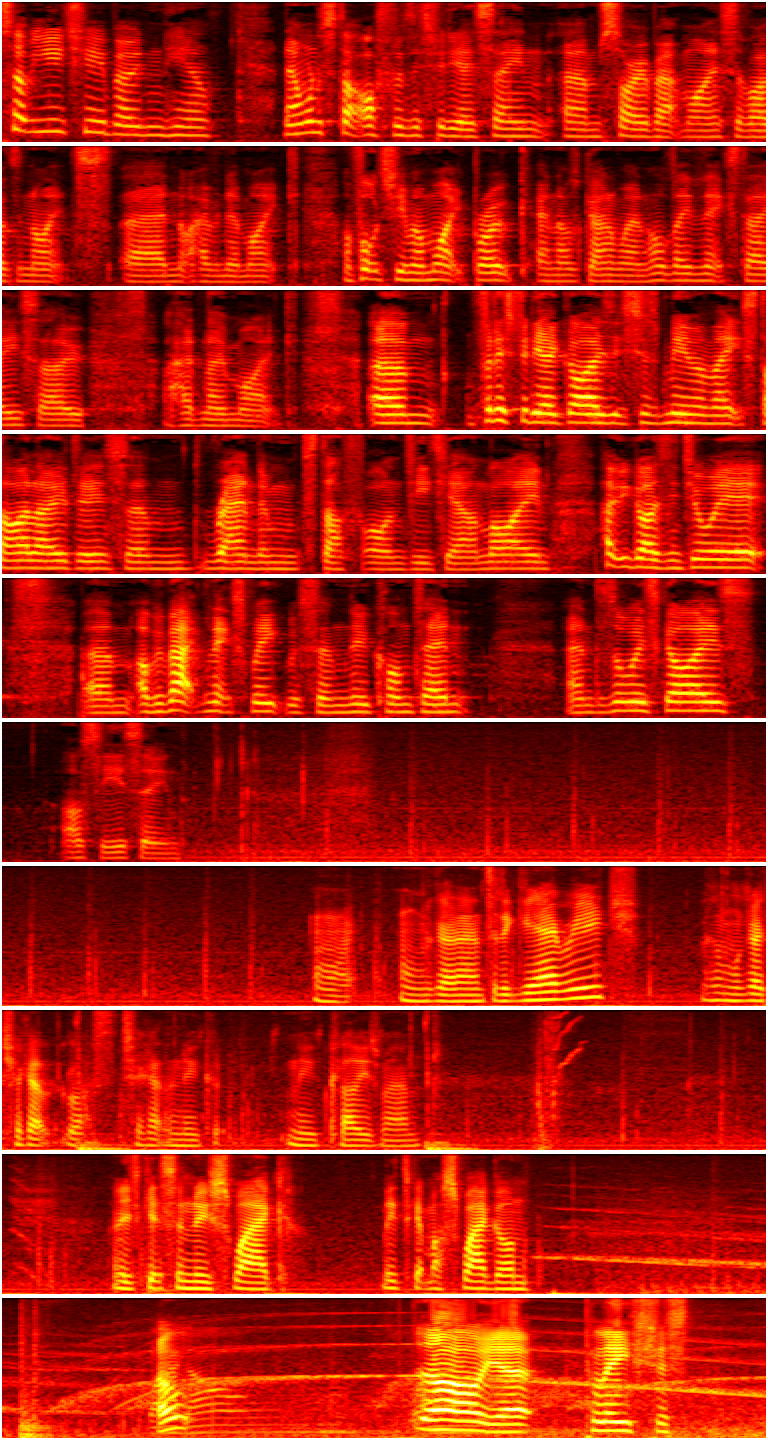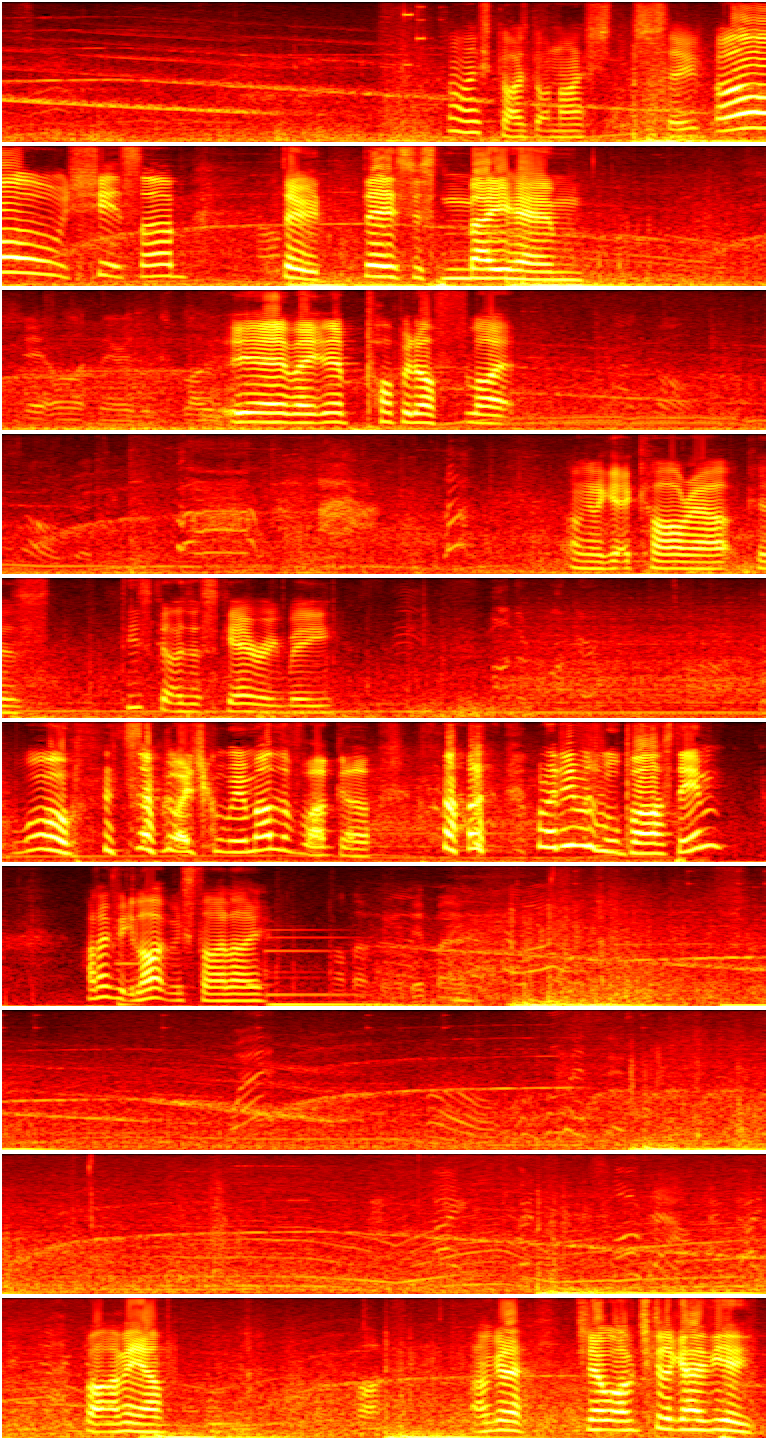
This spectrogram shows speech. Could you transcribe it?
what's up YouTube, Odin here. Now I want to start off with this video saying um, sorry about my Survive the Nights uh, not having a mic. Unfortunately my mic broke and I was going away on holiday the next day so I had no mic. Um, for this video guys it's just me and my mate Stylo doing some random stuff on GTA Online. Hope you guys enjoy it. Um, I'll be back next week with some new content and as always guys, I'll see you soon. Alright, I'm gonna go down to the garage. I'm gonna go check out let's check out the new new clothes, man. I need to get some new swag. Need to get my swag on. Oh. Oh yeah, police just. Oh, this guy's got a nice suit. Oh shit, son, dude, there's just mayhem. Shit, all I hear is explosion. Yeah, mate, they're popping off like. I'm gonna get a car out because these guys are scaring me. Whoa! Some guy just called me a motherfucker. All I did was walk past him. I don't think he liked me, Stylo. I don't think it did, mate. What? Oh, who is this? I, I slow down. I, I, I, Right, I'm here. What? I'm gonna. Do you know what? I'm just gonna go with you.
